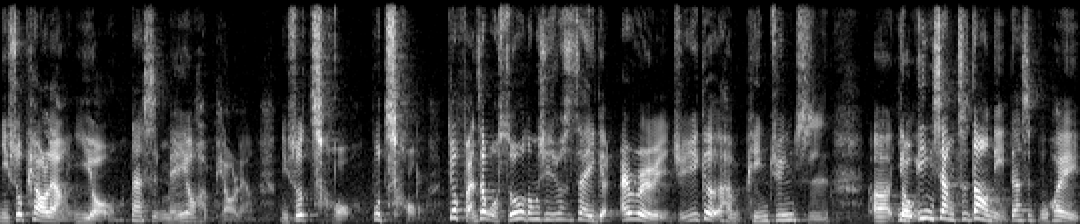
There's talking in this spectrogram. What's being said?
你说漂亮有，但是没有很漂亮。你说丑不丑，就反正我所有东西就是在一个 average，一个很平均值。呃，有印象知道你，但是不会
